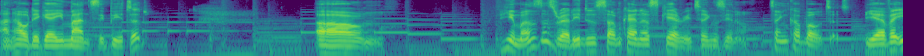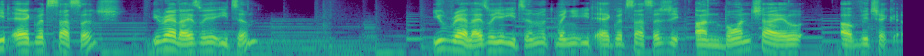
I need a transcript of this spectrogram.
and how they get emancipated. Um, humans just really do some kind of scary things, you know. Think about it. You ever eat egg with sausage? You realize what you're eating? You realize what you're eating when you eat egg with sausage, the unborn child of the chicken.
